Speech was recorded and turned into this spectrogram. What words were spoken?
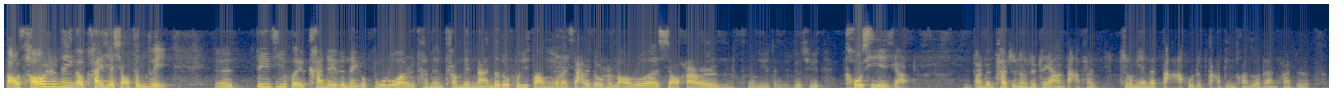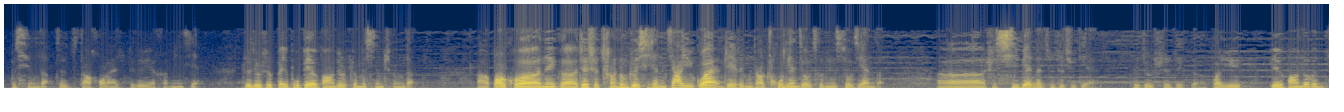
倒巢是那个派一些小分队，呃，逮机会看这个哪个部落，他那他们那男的都出去放牧了，家里都是老弱小孩妇女的，就去偷袭一下。反正他只能是这样打，他正面的打或者大兵团作战他是不行的。就到后来这个也很明显。这就是北部边防就是这么形成的，啊，包括那个这是长城最西线的嘉峪关，这也是明朝初年就曾经修建的，呃，是西边的军事据点。这就是这个关于边防的问题。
